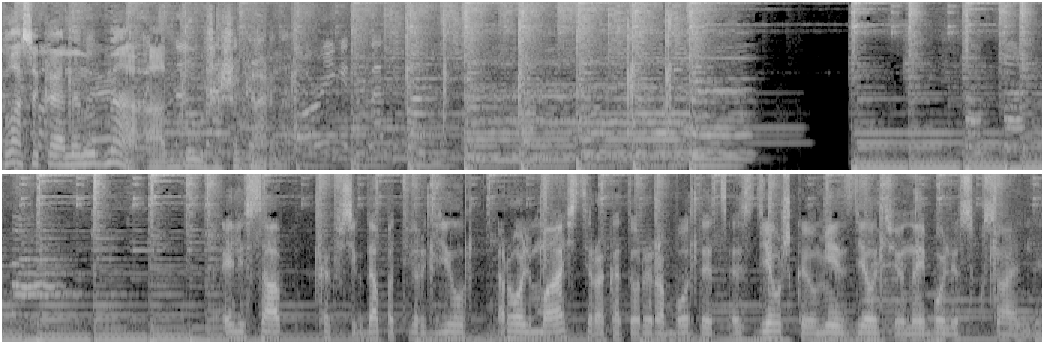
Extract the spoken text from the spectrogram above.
класика не нудна, а дуже шикарна. Элисап, как всегда, подтвердил роль мастера, который работает с девушкой и умеет сделать ее наиболее сексуальной.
